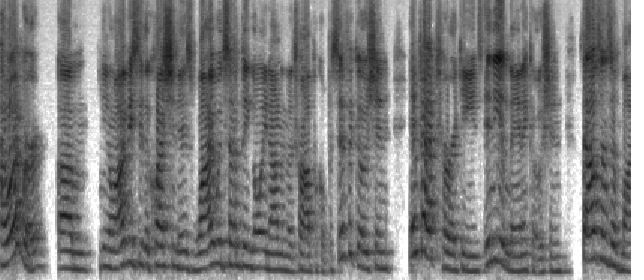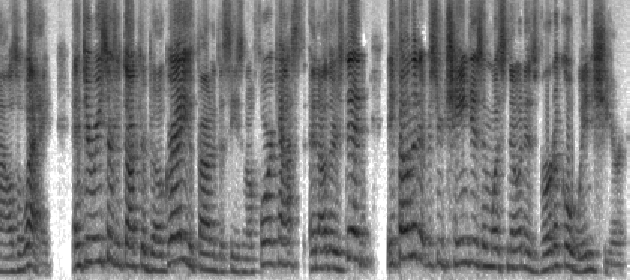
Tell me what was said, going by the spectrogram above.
However, um, you know, obviously the question is why would something going on in the tropical Pacific Ocean impact hurricanes in the Atlantic Ocean thousands of miles away? And through research with Dr. Bill Gray, who founded the seasonal forecast, and others did, they found that it was through changes in what's known as vertical wind shear.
